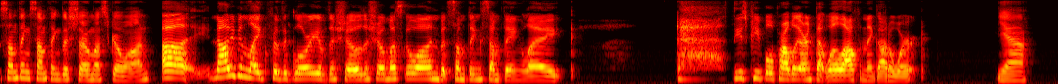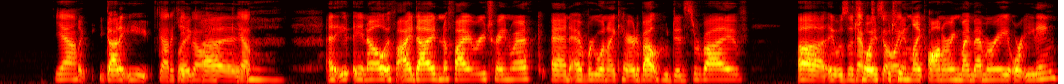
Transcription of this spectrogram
Something something the show must go on. Uh, not even like for the glory of the show, the show must go on, but something, something like these people probably aren't that well off and they gotta work. Yeah. Yeah. Like, you gotta eat. Gotta keep like, going. uh, Yep. And you know, if I died in a fiery train wreck and everyone I cared about who did survive, uh, it was a Kept choice going. between like honoring my memory or eating.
